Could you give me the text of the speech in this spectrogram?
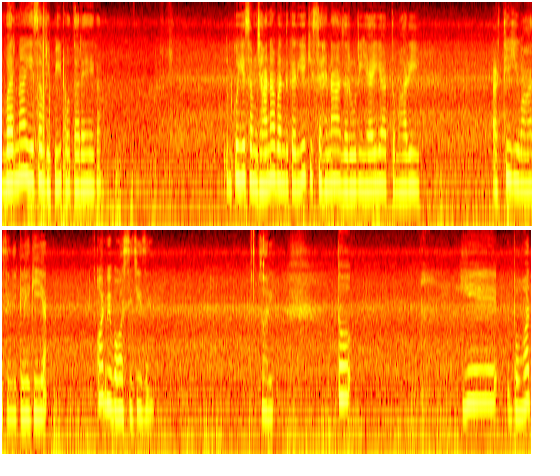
वरना ये सब रिपीट होता रहेगा। उनको ये समझाना बंद करिए कि सहना ज़रूरी है या तुम्हारी अर्थी ही वहाँ से निकलेगी या और भी बहुत सी चीज़ें। सॉरी तो ये बहुत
